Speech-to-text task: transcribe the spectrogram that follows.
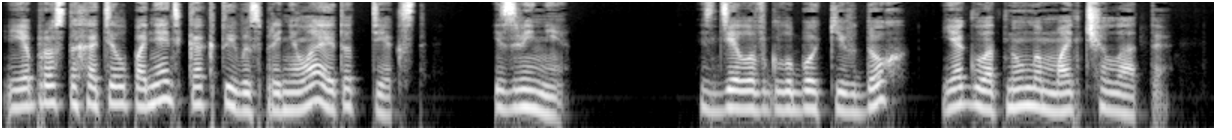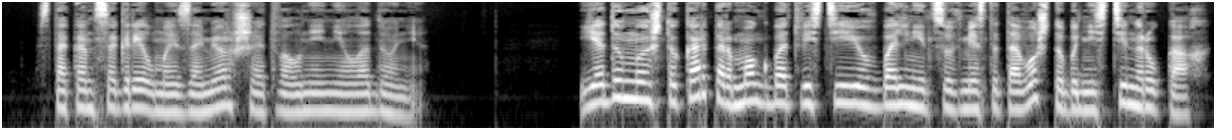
Я просто хотел понять, как ты восприняла этот текст. Извини». Сделав глубокий вдох, я глотнула матча латте — Стакан согрел мои замерзшие от волнения ладони. Я думаю, что Картер мог бы отвезти ее в больницу вместо того, чтобы нести на руках.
